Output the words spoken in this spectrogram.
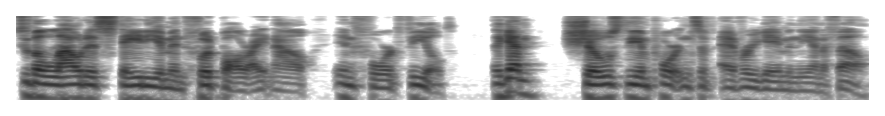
to the loudest stadium in football right now in Ford Field. Again, shows the importance of every game in the NFL.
